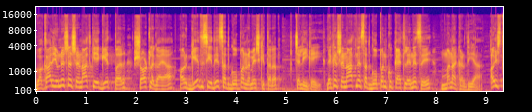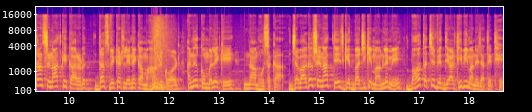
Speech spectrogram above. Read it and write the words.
वकार यूनिस ने श्रीनाथ की एक गेंद पर शॉट लगाया और गेंद सीधे सदगोपन रमेश की तरफ़ चली गई। लेकिन श्रीनाथ ने सदगोपन को कैच लेने से मना कर दिया। और इस तरह श्रीनाथ के कारण दस विकेट लेने का महान रिकॉर्ड अनिल कुंबले के नाम हो सका। जब जवागल श्रीनाथ तेज गेंदबाजी के मामले में बहुत अच्छे विद्यार्थी भी माने जाते थे।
